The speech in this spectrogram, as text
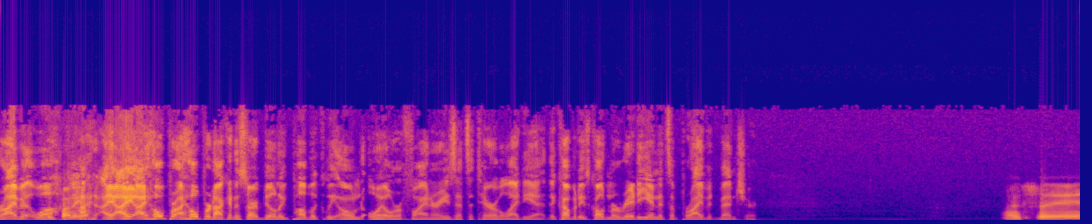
Private. Well. I, I I hope I hope we're not going to start building publicly owned oil refineries. That's a terrible idea. The company's called Meridian. It's a private venture. I see.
